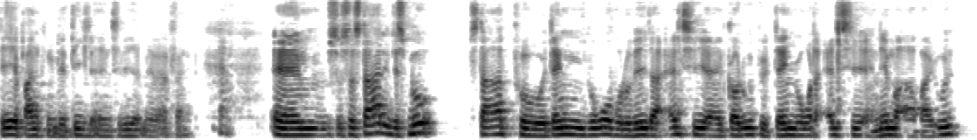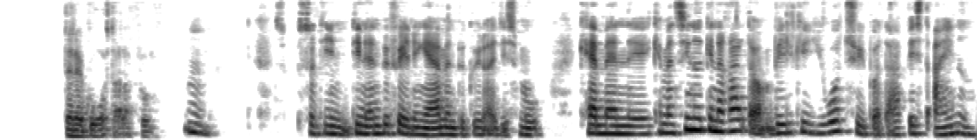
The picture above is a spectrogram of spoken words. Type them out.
Det er banken lidt ligeglad indtil videre med i hvert fald. Ja. Øhm, så, så start i det små. Start på den jord, hvor du ved, der altid er et godt udbytte. Den jord, der altid er nem at arbejde ud. Den er god at starte på. Mm. Så din, din anbefaling er, at man begynder i de små. Kan man, øh, kan man sige noget generelt om, hvilke jordtyper, der er bedst egnet?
